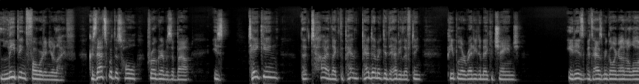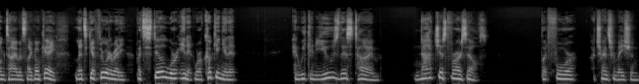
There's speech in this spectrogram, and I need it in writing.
leaping forward in your life? Because that's what this whole program is about is taking the time like the pan- pandemic did the heavy lifting people are ready to make a change it is it has been going on a long time. It's like okay let's get through it already. But still we're in it. We're cooking in it. And we can use this time not just for ourselves but for a transformation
